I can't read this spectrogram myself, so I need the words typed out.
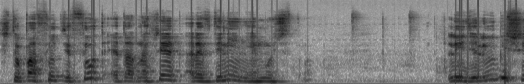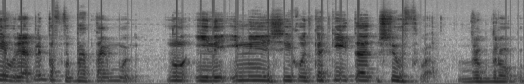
Что по сути суд это означает разделение имущества. Люди любящие вряд ли поступать так будут. Ну или имеющие хоть какие-то чувства друг к другу.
